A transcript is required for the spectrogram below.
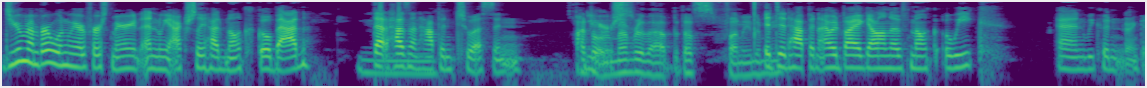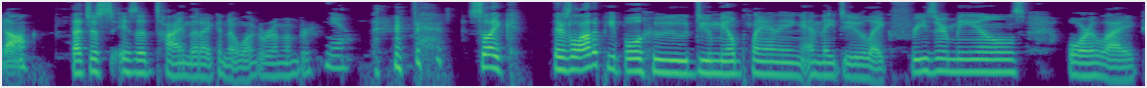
Do you remember when we were first married and we actually had milk go bad? That hasn't Mm, happened to us in. I don't years. remember that, but that's funny to me. It did happen. I would buy a gallon of milk a week, and we couldn't drink it all. That just is a time that I can no longer remember. Yeah. So like there's a lot of people who do meal planning and they do like freezer meals or like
